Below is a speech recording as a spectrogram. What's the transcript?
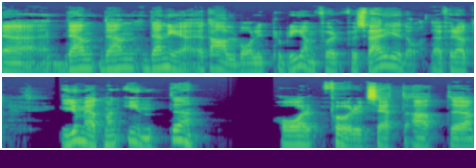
eh, den, den, den är ett allvarligt problem för, för Sverige idag. Därför att i och med att man inte har förutsett att eh,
